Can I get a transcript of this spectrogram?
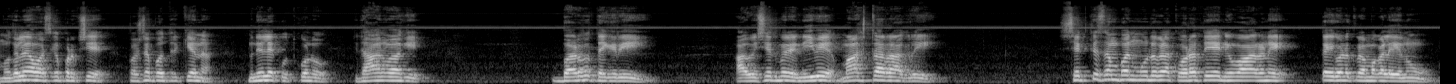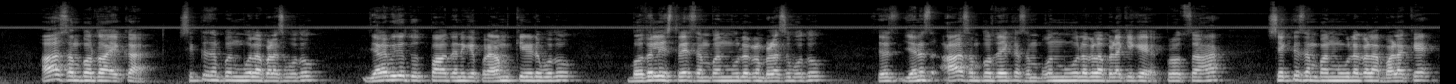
ಮೊದಲನೇ ವಾರ್ಷಿಕ ಪರೀಕ್ಷೆ ಪ್ರಶ್ನೆ ಪತ್ರಿಕೆಯನ್ನು ಮನೆಯಲ್ಲೇ ಕೂತ್ಕೊಂಡು ನಿಧಾನವಾಗಿ ಬರೆದು ತೆಗಿರಿ. ಆ ವಿಷಯದ ಮೇಲೆ ನೀವೇ ಮಾಸ್ಟರ್ ಆಗ್ರಿ. ಶಕ್ತಿ ಸಂಪನ್ಮೂಲಗಳ ಕೊರತೆಯ ನಿವಾರಣೆ ಕೈಗೊಂಡ ಕ್ರಮಗಳೇನು? ಅಸಾಂಪ್ರದಾಯಿಕ ಶಕ್ತಿ ಸಂಪನ್ಮೂಲ ಬಳಸುವುದು ಜಲವಿದ್ಯುತ್ ಉತ್ಪಾದನೆಗೆ ಪ್ರಾಮುಖ್ಯ ನೀಡುವುದು, ಬದಲಿ ಸ್ಥಳೀಯ ಸಂಪನ್ಮೂಲಗಳನ್ನು ಬಳಸುವುದು, ಜನ- ಆ ಸಾಂಪ್ರದಾಯಿಕ ಸಂಪನ್ಮೂಲಗಳ ಬಳಕೆಗೆ ಪ್ರೋತ್ಸಾಹ, ಶಕ್ತಿ ಸಂಪನ್ಮೂಲಗಳ ಬಳಕೆ,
